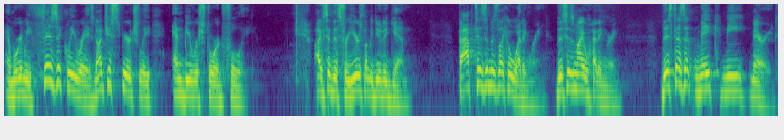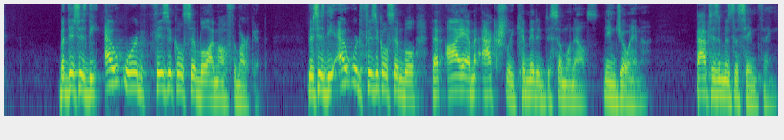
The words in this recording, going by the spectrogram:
and we're going to be physically raised, not just spiritually, and be restored fully. I've said this for years, let me do it again. Baptism is like a wedding ring. This is my wedding ring. This doesn't make me married. But this is the outward physical symbol I'm off the market. This is the outward physical symbol that I am actually committed to someone else named Joanna. Baptism is the same thing.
